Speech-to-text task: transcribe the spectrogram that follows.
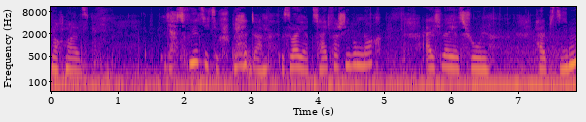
nochmals. Ja, es fühlt sich so spät an. Es war ja Zeitverschiebung noch. Ich wäre jetzt schon halb sieben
